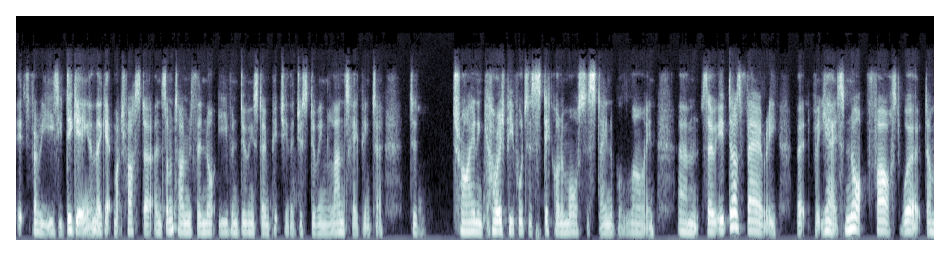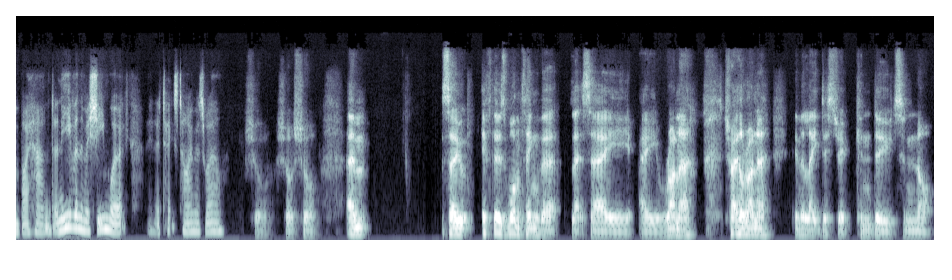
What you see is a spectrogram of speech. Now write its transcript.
it's very easy digging and they get much faster. And sometimes they're not even doing stone pitching, they're just doing landscaping to, to try and encourage people to stick on a more sustainable line. Um, so it does vary, but but yeah, it's not fast work done by hand, and even the machine work, you know, takes time as well. Sure, sure, sure. Um, so if there's one thing that let's say a runner, trail runner in the Lake District can do to not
